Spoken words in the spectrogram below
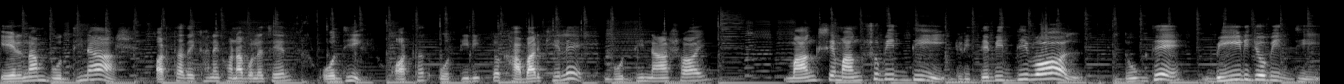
এর নাম বুদ্ধিনাশ। অর্থাৎ এখানে খনা বলেছেন, অধিক, অর্থাৎ অতিরিক্ত খাবার খেলে বুদ্ধি নাশ হয়। মাংসে মাংস বৃদ্ধি, ঘৃতে বৃদ্ধি বল, দুগ্ধে বীর্য বৃদ্ধি,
